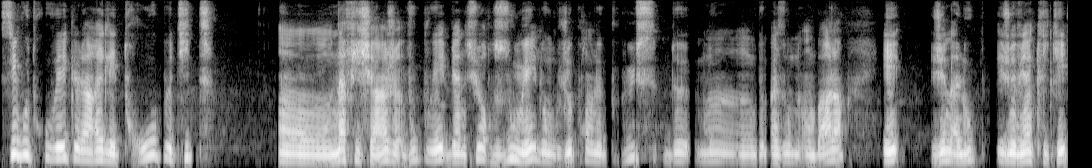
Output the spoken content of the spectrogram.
Si vous trouvez que la règle est trop petite en affichage, vous pouvez bien sûr zoomer. Donc je prends le plus de, de ma zone en bas là et j'ai ma loupe et je viens cliquer.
